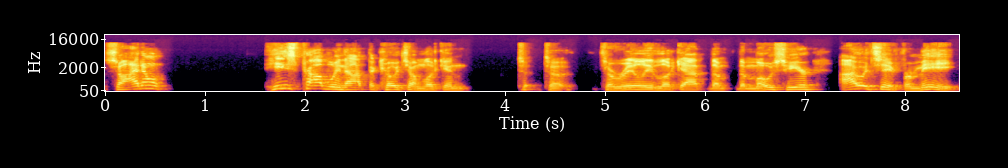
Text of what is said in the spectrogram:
so I don't. He's probably not the coach I'm looking to to to really look at the the most here. I would say for me,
